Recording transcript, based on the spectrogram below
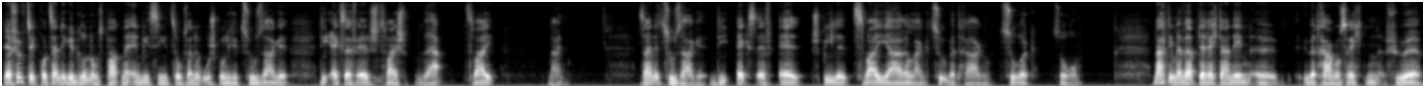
Der 50-prozentige Gründungspartner NBC zog seine ursprüngliche Zusage, die XFL 2, 2 Nein. Seine Zusage, die XFL-Spiele zwei Jahre lang zu übertragen, zurück. So rum. Nach dem Erwerb der Rechte an den äh, Übertragungsrechten für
